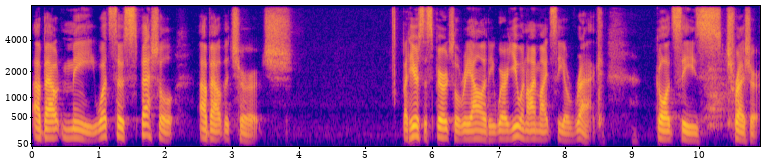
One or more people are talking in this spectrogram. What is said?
about me? What's so special about the church? But here's the spiritual reality where you and I might see a wreck, God sees treasure.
